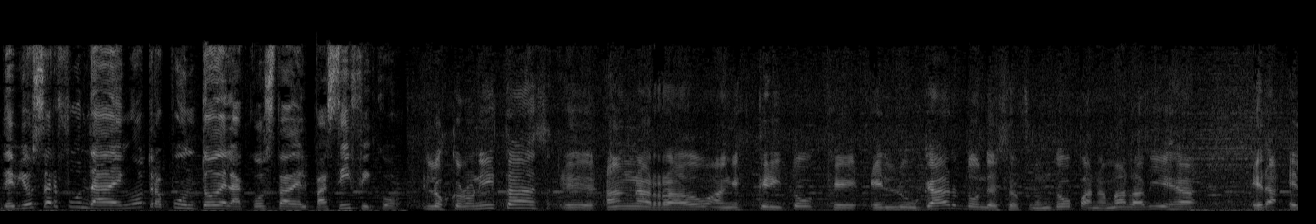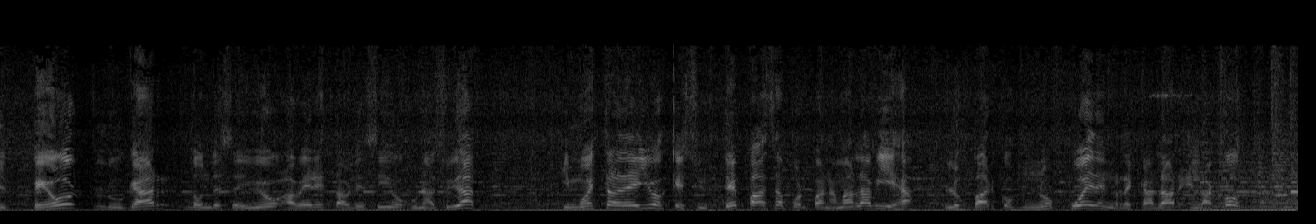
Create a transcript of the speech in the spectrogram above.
debió ser fundada en otro punto de la costa del Pacífico. Los cronistas eh, han narrado, han escrito que el lugar donde se fundó Panamá la Vieja era el peor lugar donde se debió haber establecido una ciudad. Y muestra de ello es que si usted pasa por Panamá la Vieja, los barcos no pueden recalar en la costa.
